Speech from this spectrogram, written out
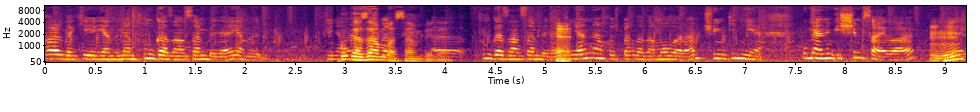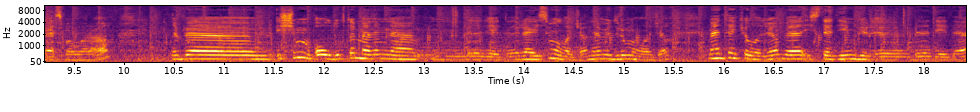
harda ki, yəni mən pul qazansam belə, yəni Pul qazanmasam belə. e, pul qazansam belə, Hə. dünyanın ən xoşbəxt adamı olaram. Çünki niyə? Bu mənim işim sayılar, Hı -hı. rəsmi olaraq. Və işim olduqda mənimlə belə deyək də, rəisim olacaq, nə müdirim olacaq. Mən tək olacağam və istədiyim bir e, belə deyək də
